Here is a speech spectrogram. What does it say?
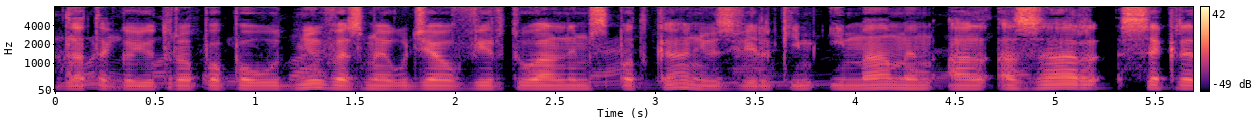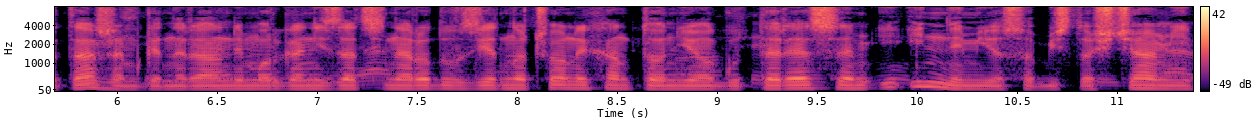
Dlatego jutro po południu wezmę udział w wirtualnym spotkaniu z wielkim imamem Al-Azhar, sekretarzem generalnym Organizacji Narodów Zjednoczonych Antonio Guterresem i innymi osobistościami.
